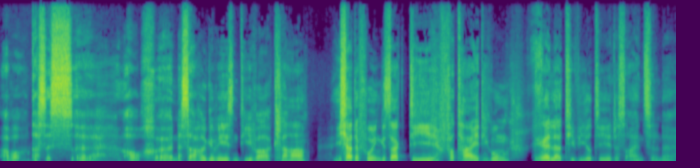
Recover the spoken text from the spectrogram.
Aber das ist äh, auch äh, eine Sache gewesen, die war klar. Ich hatte vorhin gesagt, die Verteidigung relativiert jedes einzelne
